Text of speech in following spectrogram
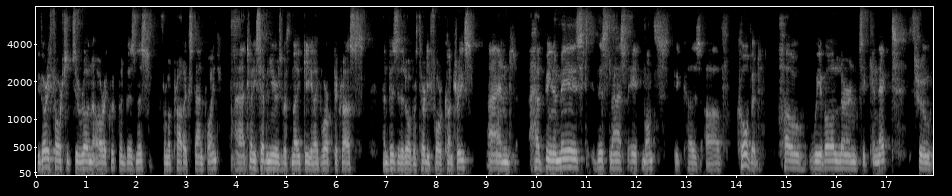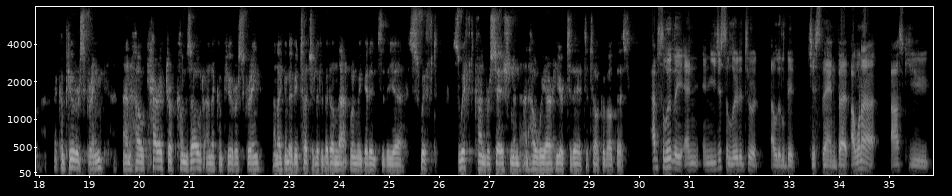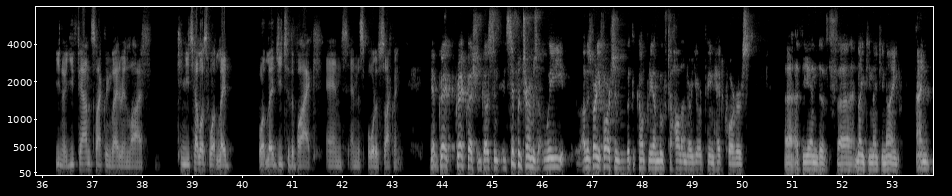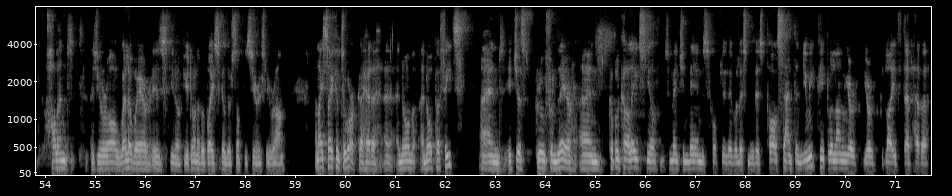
be very fortunate to run our equipment business from a product standpoint. Uh, 27 years with Nike, I've worked across and visited over 34 countries and have been amazed this last eight months because of COVID, how we've all learned to connect through a computer screen and how character comes out on a computer screen. And I can maybe touch a little bit on that when we get into the uh, Zwift Zwift conversation and, and how we are here today to talk about this. Absolutely, and and you just alluded to it a little bit just then, but I want to ask you. You know, you found cycling later in life. Can you tell us what led what led you to the bike and and the sport of cycling? Yeah, great, great question, Gus. In, in simple terms, we I was very fortunate with the company. I moved to Holland, our European headquarters, uh, at the end of uh, 1999. And Holland, as you're all well aware, is you know if you don't have a bicycle, there's something seriously wrong. And I cycled to work. I had a, a, an, an Opafiets and it just grew from there. And a couple of colleagues, you know, to mention names, hopefully they will listen to this. Paul Santon, you meet people along your, your life that have a,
